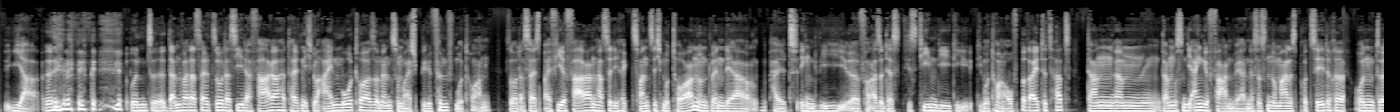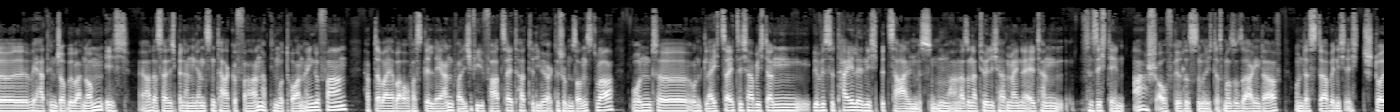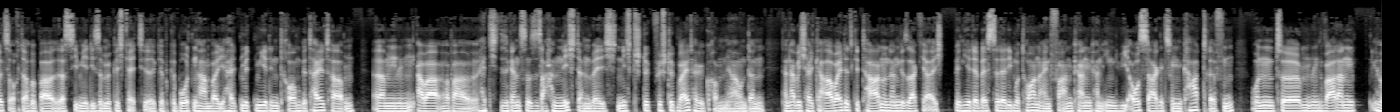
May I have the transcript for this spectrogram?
Ja. und äh, dann war das halt so, dass jeder Fahrer hat halt nicht nur einen Motor, sondern zum Beispiel fünf Motoren. So, das heißt, bei vier Fahrern hast du direkt 20 Motoren und wenn der halt irgendwie, äh, also das, das Team, die, die die Motoren aufbereitet hat, dann, ähm, dann müssen die eingefahren werden. Das ist ein normales Prozedere. Und äh, wer hat den Job übernommen? Ich. Ja, das heißt, ich bin dann den ganzen Tag gefahren, habe die Motoren eingefahren, habe dabei aber auch was gelernt, weil ich viel Fahrzeit hatte, die ja. praktisch umsonst war. Und, äh, und gleichzeitig habe ich dann gewisse Teile nicht bezahlen müssen. Mhm. Also natürlich haben meine Eltern sich den Arsch aufgerissen, wenn ich das mal so sagen darf. Und das, da bin ich echt stolz auch darüber, dass sie mir diese Möglichkeit äh, geboten haben, weil die halt mit mir den Traum geteilt haben. Ähm, aber, aber hätte ich diese ganzen Sachen nicht, dann wäre ich nicht Stück für Stück weitergekommen, ja. Und dann, dann habe ich halt gearbeitet, getan und dann gesagt, ja, ich bin hier der Beste, der die Motoren einfahren kann, kann irgendwie Aussagen zum Kart treffen und ähm, war dann,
